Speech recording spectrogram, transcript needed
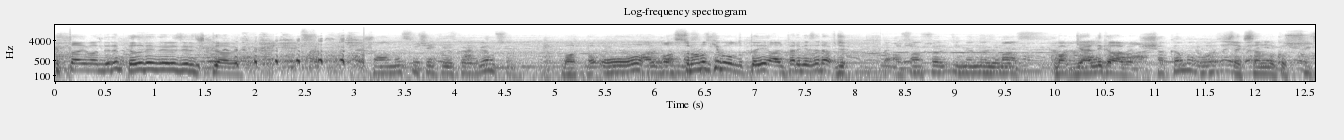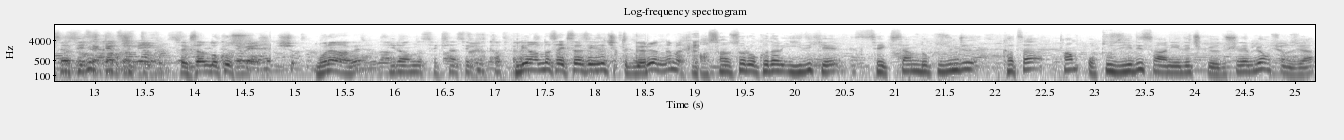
Tayvan dedim. Kadın Endonezyalı çıktı abi. Şu an nasıl bir şekil yukarı biliyor musun? Bak bak ooo astronot gibi olduk dayı Alper Gezer avcı. Asansör inanılmaz. Bak geldik abi. Şaka mı bu? 89. 88 kat çıktık. 89. Şu- bu ne abi? Bir anda 88 kat falan. Bir anda 88'e çıktık görüyorsun değil mi? Asansör o kadar iyiydi ki 89. kata tam 37 saniyede çıkıyor. Düşünebiliyor musunuz ya?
